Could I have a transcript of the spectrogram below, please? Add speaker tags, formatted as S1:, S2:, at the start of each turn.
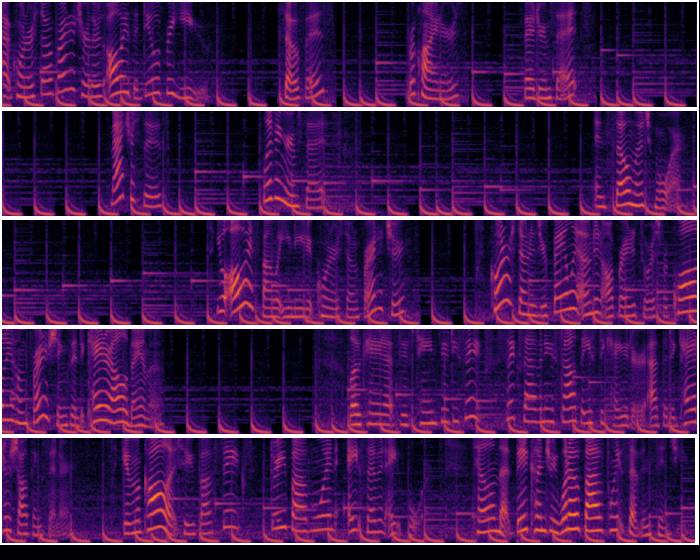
S1: At Cornerstone Furniture, there's always a deal for you. Sofas, recliners, bedroom sets, mattresses, living room sets, and so much more. You'll always find what you need at Cornerstone Furniture. Cornerstone is your family owned and operated source for quality home furnishings in Decatur, Alabama. Located at 1556 6th Avenue Southeast Decatur at the Decatur Shopping Center. Give them a call at 256 351 8784. Tell them that Big Country 105.7 sent you.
